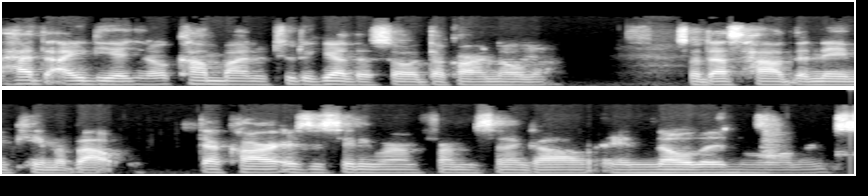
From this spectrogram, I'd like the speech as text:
I had the idea, you know, combine the two together. So Dakar Nola. So that's how the name came about. Dakar is the city where I'm from, Senegal, and Nola, New Orleans.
